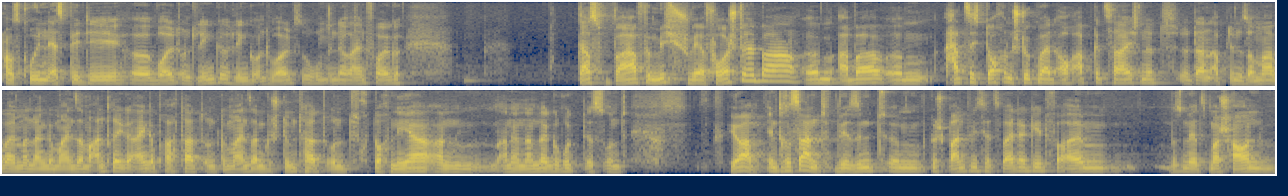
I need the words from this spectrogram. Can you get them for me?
aus Grünen, SPD, äh, Volt und Linke, Linke und Volt, so rum in der Reihenfolge. Das war für mich schwer vorstellbar, ähm, aber ähm, hat sich doch ein Stück weit auch abgezeichnet, äh, dann ab dem Sommer, weil man dann gemeinsame Anträge eingebracht hat und gemeinsam gestimmt hat und doch näher an, aneinander gerückt ist. Und ja, interessant. Wir sind ähm, gespannt, wie es jetzt weitergeht. Vor allem müssen wir jetzt mal schauen,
